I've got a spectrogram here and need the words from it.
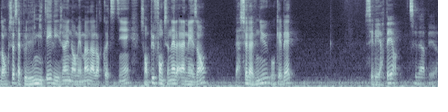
Donc ça, ça peut limiter les gens énormément dans leur quotidien. Ils sont plus fonctionnels à la maison. La seule avenue au Québec, c'est les RPA. C'est les RPA.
